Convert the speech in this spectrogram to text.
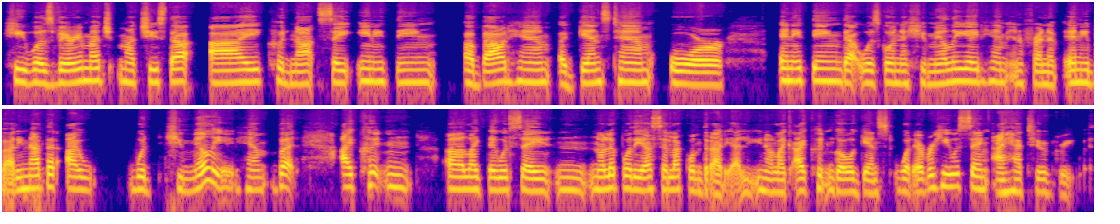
He was very much machista. I could not say anything about him, against him, or anything that was going to humiliate him in front of anybody. Not that I would humiliate him, but I couldn't uh, like they would say, no le podía hacer la contraria. You know, like I couldn't go against whatever he was saying. I had to agree with,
